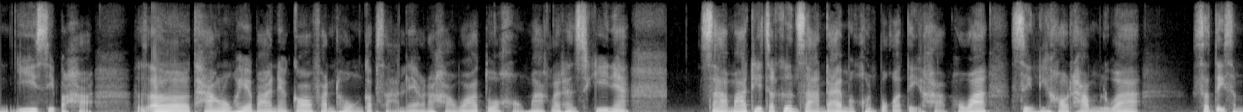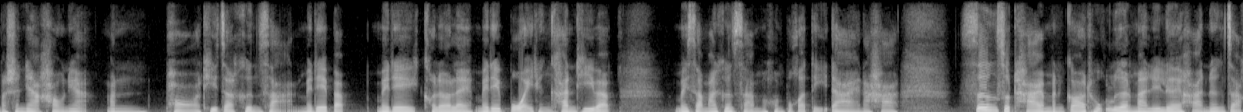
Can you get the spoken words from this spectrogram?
2020อะค่ะเอ่อทางโรงพยาบาลเนี่ยก็ฟันธงกับศาลแล้วนะคะ ว่าตัวของมาร์คและทันสกี้เนี่ยสามารถที่จะขึ้นศาลได้เหมือนคนปกติค่ะ เพราะว่าสิ่งที่เขาทำหรือว่าสติสัมปชัญญะเขาเนี่ยมันพอที่จะขึ้นศาลไม่ได้แบบไม่ได้เขาเรียกอะไรไม่ได้ป่วยถึงขั้นที่แบบ ไม่สามารถขึ้นศาลเหมือนคนปกติได้นะคะ ซึ่งสุดท้ายมันก็ถูกเลื่อนมาเรื่อยๆค่ะ เนื่องจาก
